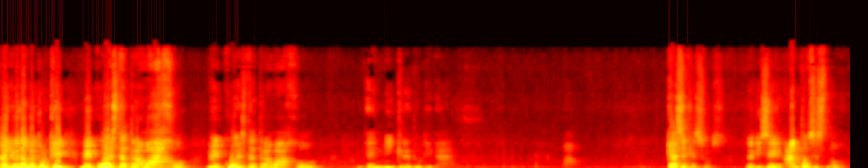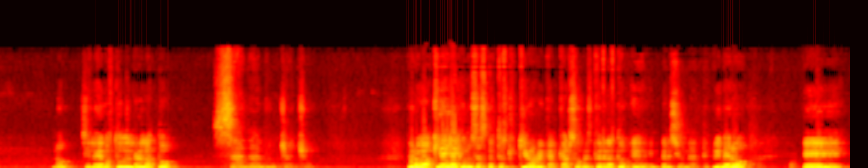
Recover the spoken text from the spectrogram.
ayúdame porque me cuesta trabajo, me cuesta trabajo en mi incredulidad. ¿Qué hace Jesús? Le dice, ah, entonces no, no, si leemos todo el relato, sana al muchacho. Pero aquí hay algunos aspectos que quiero recalcar sobre este relato eh, impresionante. Primero, eh,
